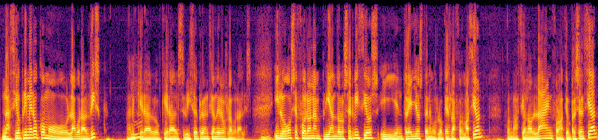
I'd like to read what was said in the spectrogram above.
Nació primero como Laboral Risk, ¿vale? que era lo que era el servicio de prevención de los laborales. Y luego se fueron ampliando los servicios y entre ellos tenemos lo que es la formación, formación online, formación presencial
